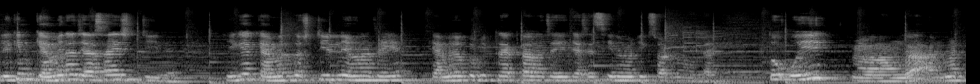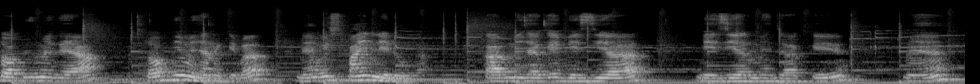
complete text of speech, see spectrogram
लेकिन कैमरा जैसा है स्टील है। ठीक है कैमरा तो स्टील नहीं होना चाहिए। कैमरे को भी ट्रैक करना चाहिए, जैसे सिनेमेटिक शॉट में होता है। तो वही मैं बनाऊँगा। अभी मैं टॉप व्यू में गया। टॉप व्यू में जाने के बाद मैं वही स्पाइन ले लूँगा। काब में जाके बेजियर बेजियर में जाके मैं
